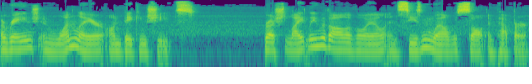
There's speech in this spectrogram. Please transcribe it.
Arrange in one layer on baking sheets. Brush lightly with olive oil and season well with salt and pepper.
